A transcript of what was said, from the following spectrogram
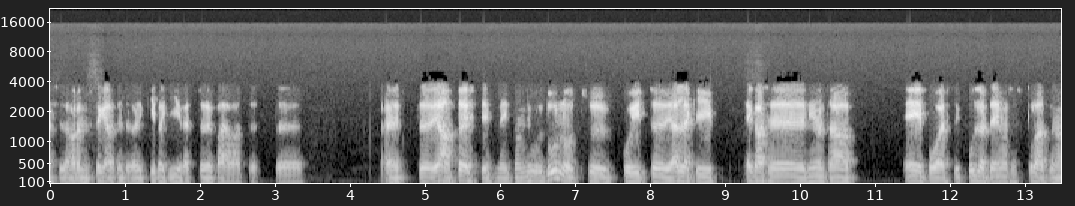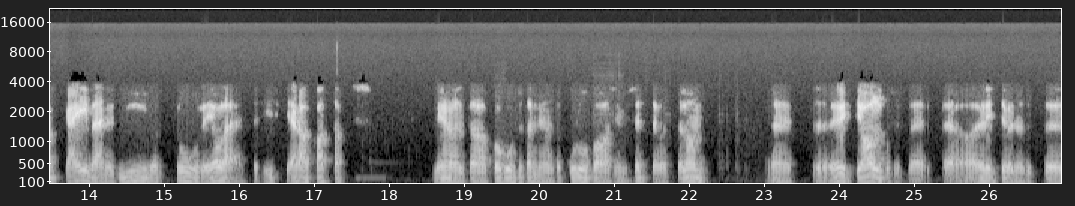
asjade arendust tegevad, nendel olid kibekiired tööpäevad, et et jaa, tõesti, neid on juurde tulnud, kuid jällegi ega see nii-öelda e-poest või kullerteenusest tulev käive nüüd niivõrd suur ei ole, et see siiski ära kataks nii-öelda kogu seda nii-öelda kulubaasi, mis ettevõttel on. et äh, eriti alguses veel eriti veel nüüd, äh,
